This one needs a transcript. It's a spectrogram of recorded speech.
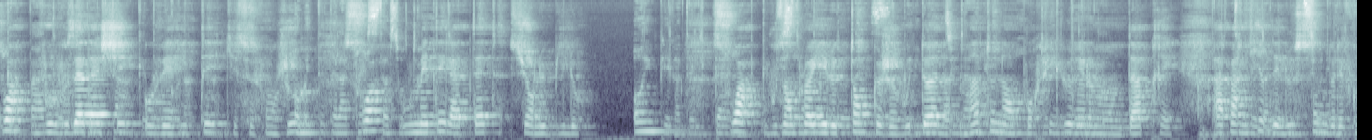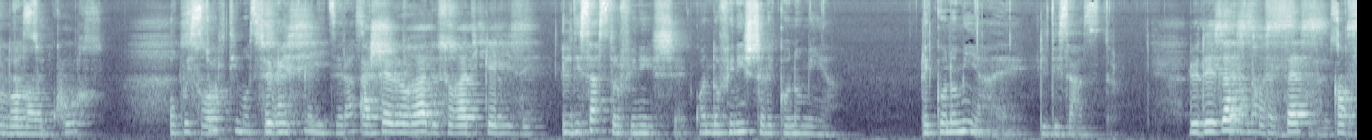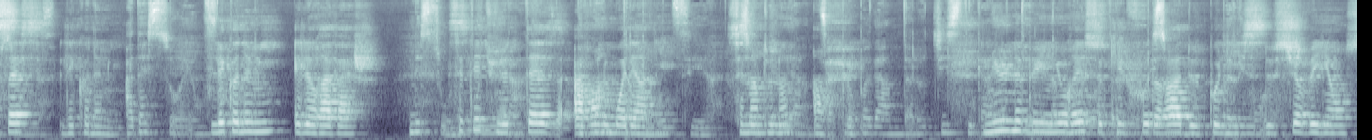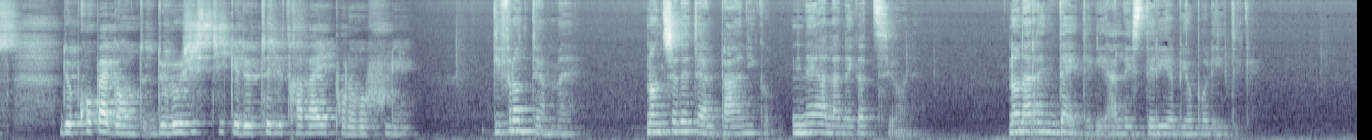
Soit vous vous attachez aux vérités qui se font jour, soit vous mettez la tête sur le bilot. Soit vous employez le temps que je vous donne maintenant pour figurer le monde d'après à partir des leçons de l'effondrement en cours, celui-ci achèvera de se radicaliser. Il disastro finisce quando finisce l'economia. L'economia è il disastro. Le désastre cesse quand cesse l'économie. L'économie est le ravage. C'était une thèse avant le mois dernier. C'est maintenant un fait. Nul ne peut ignorer ce qu'il faudra de police, de surveillance, de propagande, de logistique et de télétravail pour le refouler. Di fronte a me, non cedete al panico né alla negazione. Non arrendetevi alle isterie biopolitiche.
